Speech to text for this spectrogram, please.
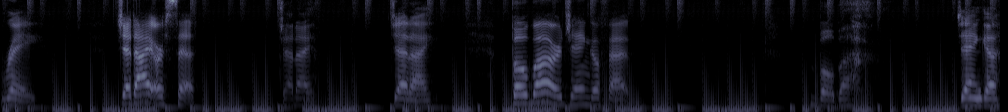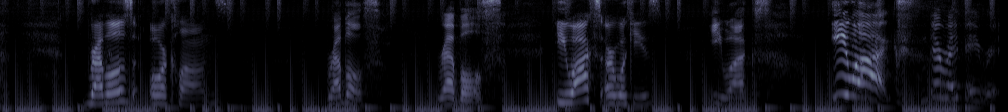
Rey. Jedi or Sith? Jedi. Jedi. Boba or Jango Fett? Boba. Jango. Rebels or clones? Rebels. Rebels. Ewoks or Wookiees? Ewoks. Ewoks. They're my favorite.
